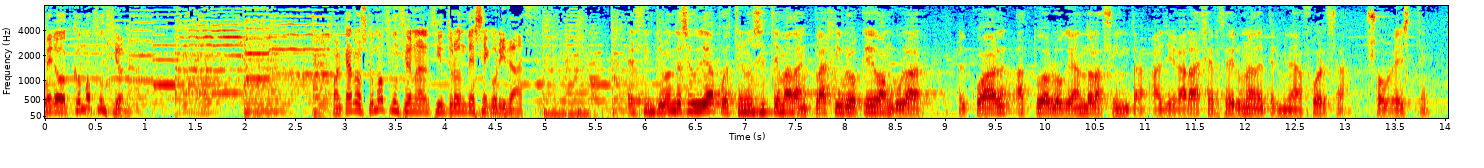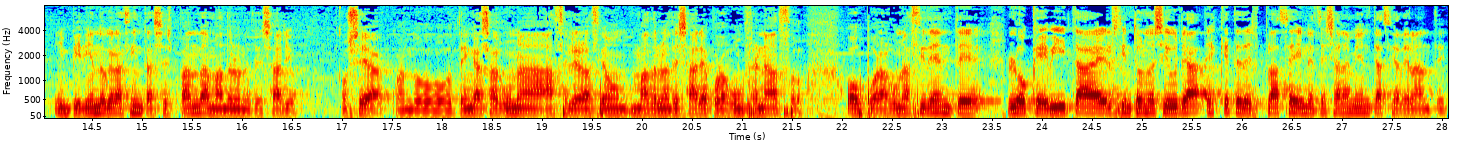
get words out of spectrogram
Pero, ¿cómo funciona? Juan Carlos, ¿cómo funciona el cinturón de seguridad? El cinturón de seguridad pues tiene un sistema de anclaje y bloqueo angular, el cual actúa bloqueando la cinta al llegar a ejercer una determinada fuerza sobre este, impidiendo que la cinta se expanda más de lo necesario. O sea, cuando tengas alguna aceleración más de lo necesaria por algún frenazo o por algún accidente, lo que evita el cinturón de seguridad es que te desplaces innecesariamente hacia adelante.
